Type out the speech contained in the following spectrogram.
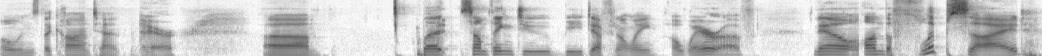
owns the content there. Um, but something to be definitely aware of. Now, on the flip side,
